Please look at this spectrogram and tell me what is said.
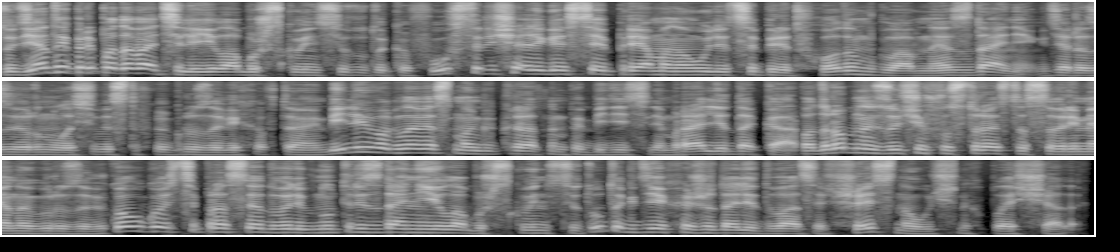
Студенты и преподаватели Елабужского института КФУ встречали гостей прямо на улице перед входом в главное здание, где развернулась выставка грузовых автомобилей во главе с многократным победителем ралли «Дакар». Подробно изучив устройство современных грузовиков, гости проследовали внутри здания Елабужского института, где их ожидали 26 научных площадок.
